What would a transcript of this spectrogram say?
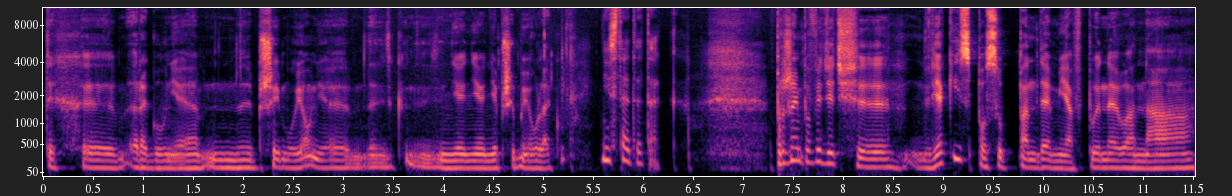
tych y, reguł nie y, przyjmują, nie, y, nie, nie, nie przyjmują leków. Niestety tak. Proszę mi powiedzieć, w jaki sposób pandemia wpłynęła na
